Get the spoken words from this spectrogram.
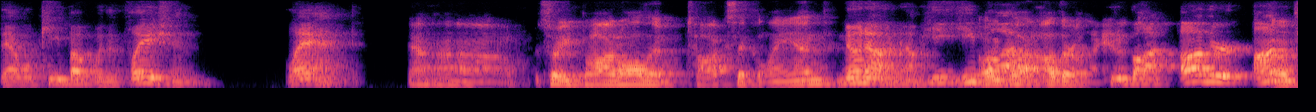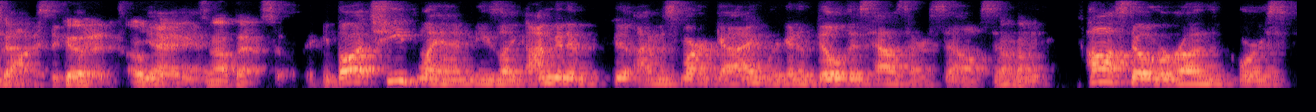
that will keep up with inflation? Land. Oh, so he bought all the toxic land. No, no, no. He he Oh, he bought, bought other land. he bought other untoxic. okay, good. land. Okay, Yeah, yeah. he's not that silly. He bought cheap land. He's like, I'm gonna, I'm a smart guy. We're gonna build this house ourselves. So Uh-huh. cost overruns, of course,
